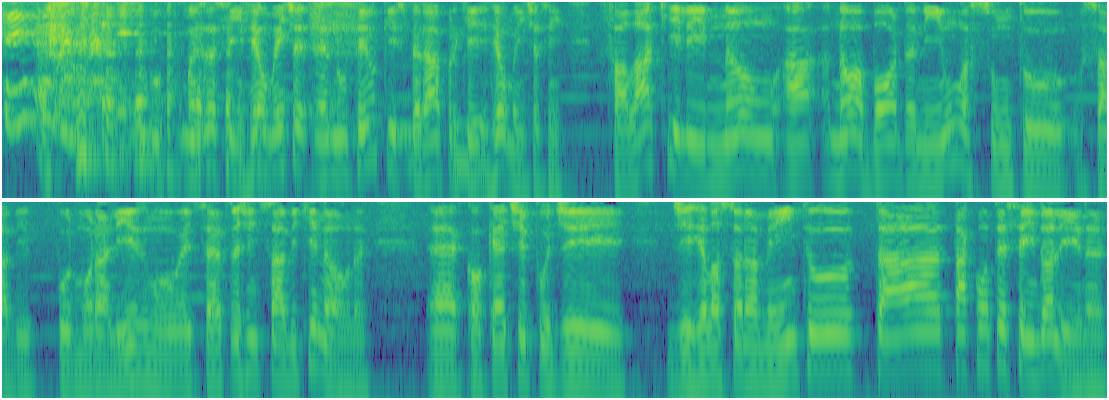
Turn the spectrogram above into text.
tem Mas assim, realmente não tem o que esperar, porque realmente, assim, falar que ele não, não aborda nenhum assunto, sabe, por moralismo, etc., a gente sabe que não, né? É, qualquer tipo de de relacionamento tá, tá acontecendo ali, né?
